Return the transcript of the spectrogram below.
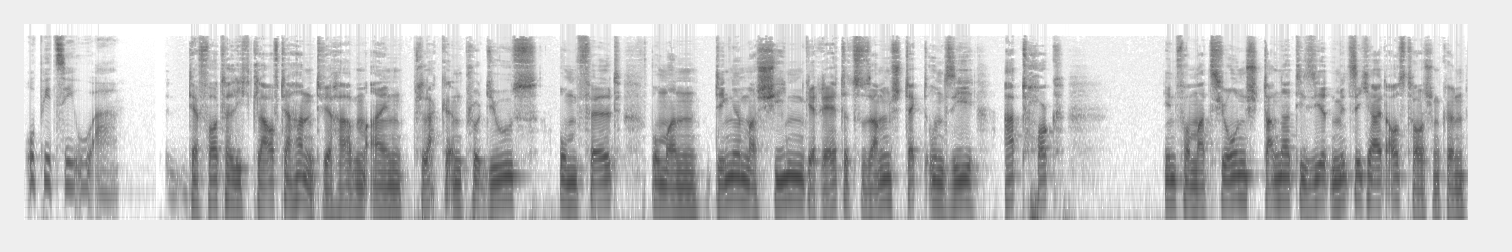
OPC-UA? Der Vorteil liegt klar auf der Hand. Wir haben ein Plug-and-Produce-Umfeld, wo man Dinge, Maschinen, Geräte zusammensteckt und sie ad hoc Informationen standardisiert mit Sicherheit austauschen können.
